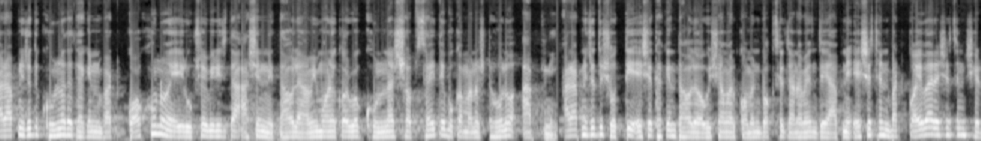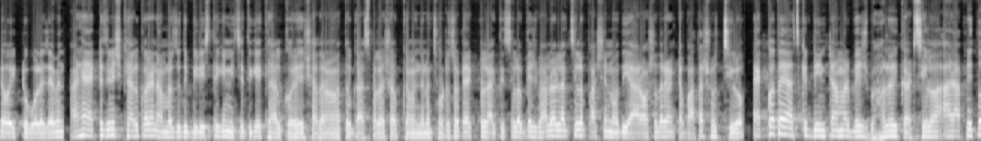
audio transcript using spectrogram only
আর আপনি যদি খুলনাতে থাকেন বাট কখনো এই রূপসা ব্রিজটা আসেননি, তাহলে আমি মনে করব খুলনার সবচাইতে বোকা মানুষটা হলো আপনি। আর আপনি যদি সত্যি এসে থাকেন, তাহলে অবশ্যই আমার কমেন্ট বক্সে জানাবেন যে আপনি এসেছেন বাট কয়বার এসেছেন সেটাও একটু বলে যাবেন। আর হ্যাঁ একটা জিনিস খেয়াল করেন, আমরা যদি ব্রিজ থেকে নিচের দিকে খেয়াল করি, সাধারণত গাছপালা সব কেমন যেন ছোট ছোট একটু লাগতেছিল, বেশ ভালোই লাগছিল, পাশে নদী আর অসাধারণ একটা বাতাস হচ্ছিল। এক কথায় আজকের দিনটা আমার বেশ ভালোই কাটছিল, আর আপনি তো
